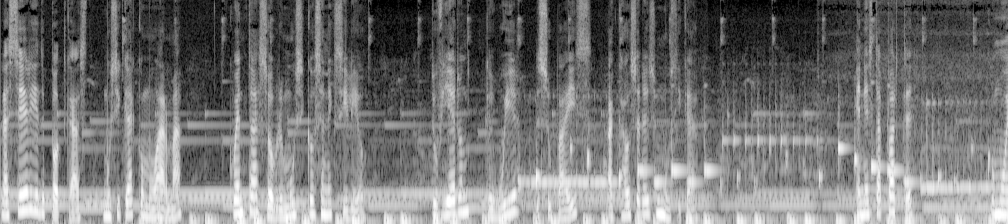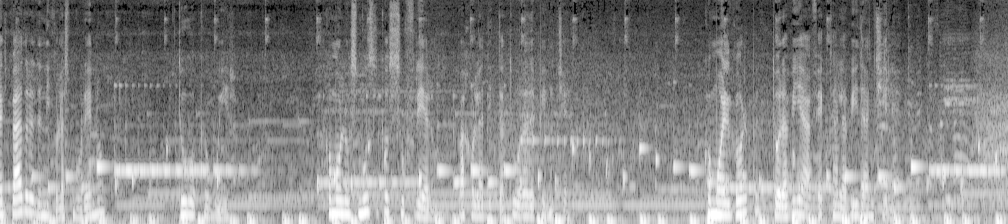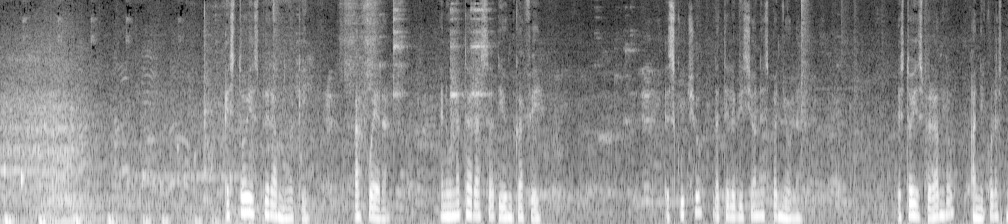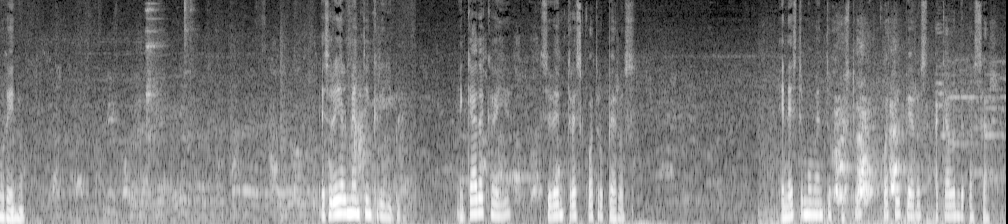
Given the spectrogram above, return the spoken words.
La serie de podcast Música como Arma cuenta sobre músicos en exilio. Tuvieron que huir de su país a causa de su música. En esta parte, como el padre de Nicolás Moreno, tuvo que huir. Como los músicos sufrieron bajo la dictadura de Pinochet. Como el golpe todavía afecta a la vida en Chile. Estoy esperando aquí, afuera, en una terraza de un café. Escucho la televisión española. Estoy esperando a Nicolás Moreno. Es realmente increíble. En cada calle se ven tres, cuatro perros. En este momento justo, cuatro perros acaban de pasar.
